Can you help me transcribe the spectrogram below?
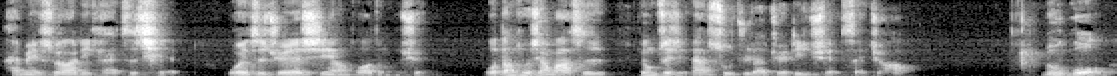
还没说要离开之前，我一直觉得新羊头要怎么选。我当初想法是用最简单数据来决定选谁就好。如果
